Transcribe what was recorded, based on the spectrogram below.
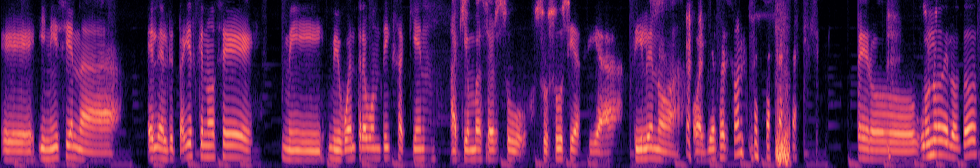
eh, inicien a... El, el, detalle es que no sé mi, mi buen Trevon Dix a quién a quién va a ser su, su sucia, si a Dylan o a, Jefferson. Pero uno de los dos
